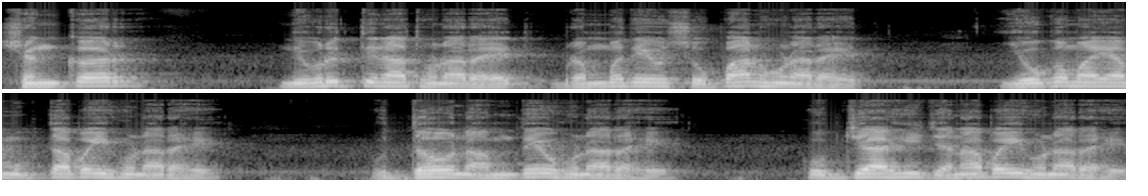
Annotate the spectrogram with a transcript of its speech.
शंकर निवृत्तीनाथ होणार आहेत ब्रह्मदेव सोपान होणार आहेत योगमाया मुक्ताबाई होणार आहे उद्धव नामदेव होणार आहे उपजा ही जनाबाई होणार आहे.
